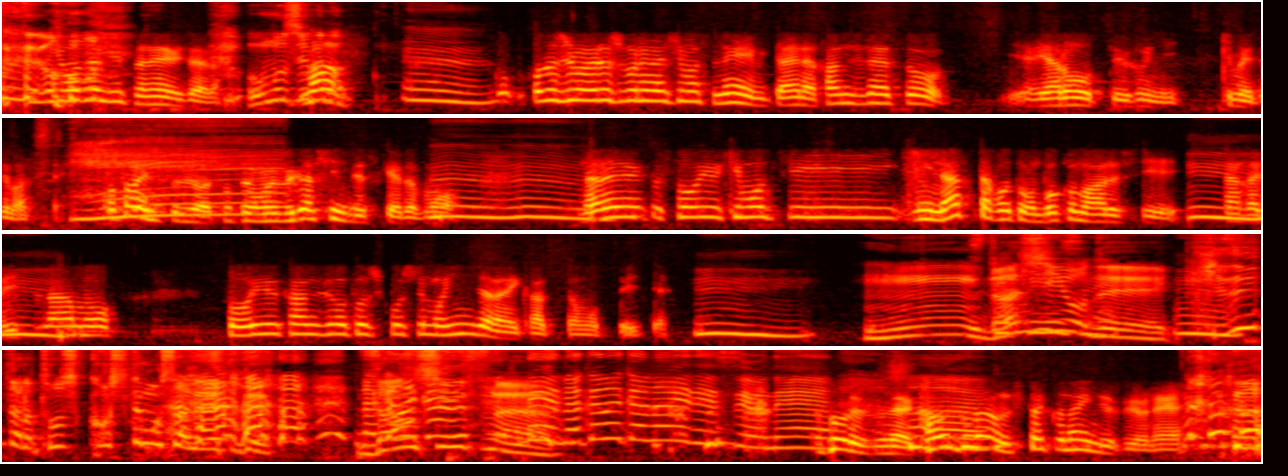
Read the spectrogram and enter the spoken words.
れ、うん、でしたねみたいな。面白い、まあ、うん。今年もよろしくお願いしますねみたいな感じのやつをやろうというふうに決めてますね。言葉にするのはとても難しいんですけども、うんうん、なるべくそういう気持ちになったことも僕もあるし、うんうん、なんかリスナーもそういう感じの年越しもいいんじゃないかって思っていて。うん。うんラジオで気づいたら年越してましたねって 斬新ですね。ねなかなかないですよね。そうですね、カウントダウンしたくないんですよね。これ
